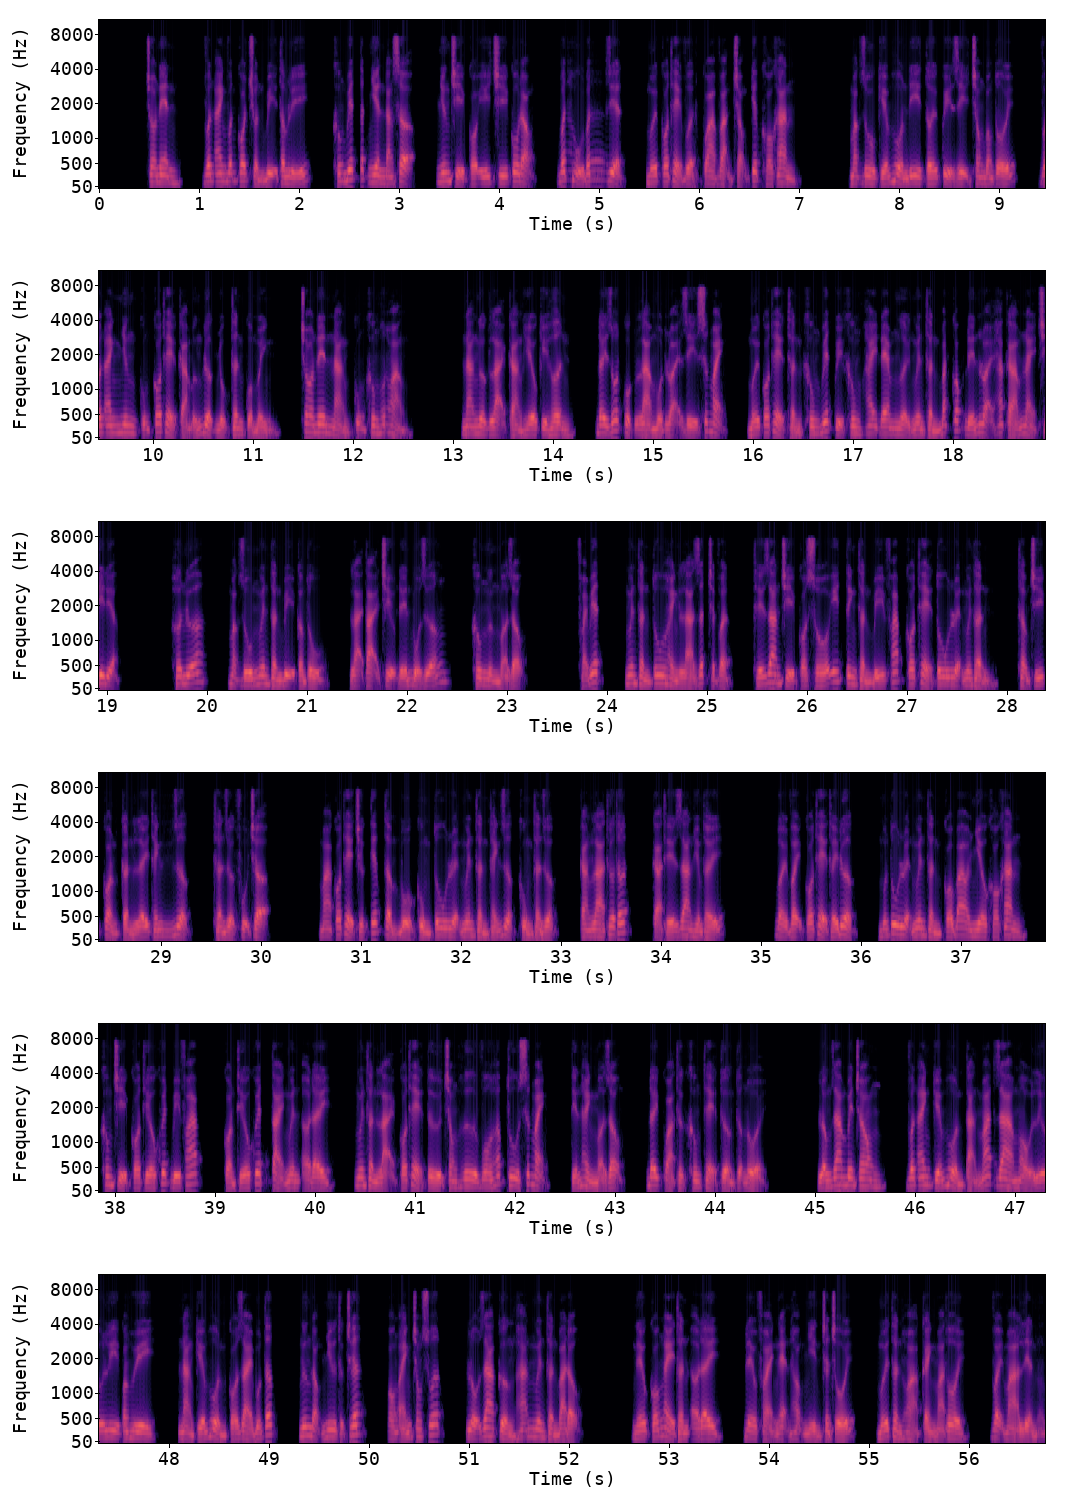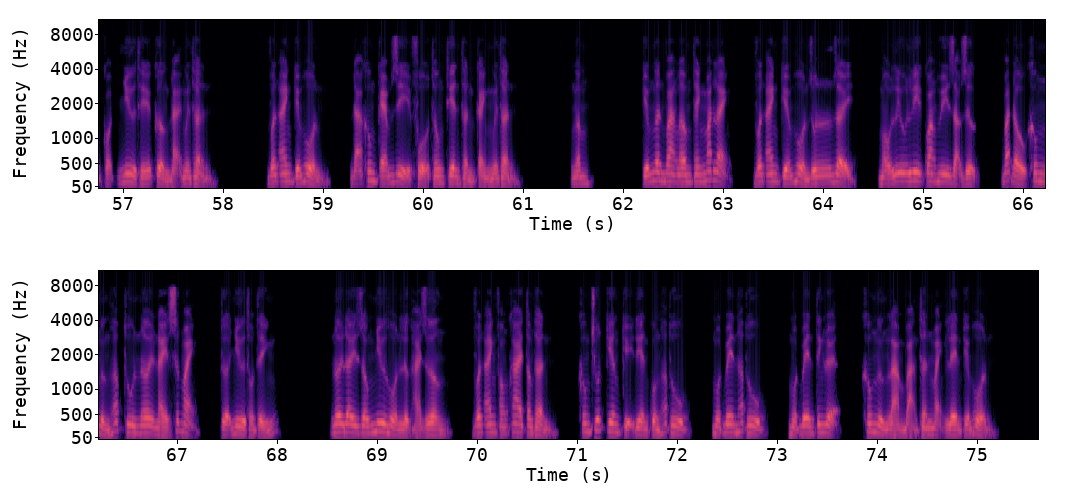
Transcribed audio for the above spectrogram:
Cho nên, vân anh vẫn có chuẩn bị tâm lý, không biết tất nhiên đáng sợ, nhưng chỉ có ý chí cô động bất hủ bất diệt mới có thể vượt qua vạn trọng tiếp khó khăn. Mặc dù kiếm hồn đi tới quỷ dị trong bóng tối, vân anh nhưng cũng có thể cảm ứng được nhục thân của mình, cho nên nàng cũng không hốt hoảng. Nàng ngược lại càng hiếu kỳ hơn, đây rốt cuộc là một loại gì sức mạnh mới có thể thần không biết quỷ không hay đem người nguyên thần bắt cóc đến loại hắc cám này chi địa. Hơn nữa, mặc dù nguyên thần bị cầm tù, lại tại chịu đến bổ dưỡng, không ngừng mở rộng. Phải biết, nguyên thần tu hành là rất chật vật, thế gian chỉ có số ít tinh thần bí pháp có thể tu luyện nguyên thần, thậm chí còn cần lấy thánh dược, thần dược phụ trợ mà có thể trực tiếp tẩm bổ cùng tu luyện nguyên thần thánh dược cùng thần dược, càng là thưa thớt, cả thế gian hiếm thấy. Bởi vậy có thể thấy được, muốn tu luyện nguyên thần có bao nhiêu khó khăn, không chỉ có thiếu khuyết bí pháp, còn thiếu khuyết tài nguyên ở đây, nguyên thần lại có thể từ trong hư vô hấp thu sức mạnh, tiến hành mở rộng, đây quả thực không thể tưởng tượng nổi. Lồng giam bên trong, vân anh kiếm hồn tản mát ra màu lưu ly li quang huy, nàng kiếm hồn có dài bốn tấc, ngưng động như thực chất, phóng ánh trong suốt, lộ ra cường hãn nguyên thần ba động. Nếu có ngày thần ở đây, đều phải nghẹn họng nhìn chân chối, mới thần hỏa cảnh mà thôi, vậy mà liền có như thế cường đại nguyên thần vân anh kiếm hồn, đã không kém gì phổ thông thiên thần cảnh nguyên thần. Ngâm. Kiếm ngân vang âm thanh mắt lạnh, vân anh kiếm hồn run rẩy, màu lưu ly quang huy dạo dực bắt đầu không ngừng hấp thu nơi này sức mạnh, tựa như thôn tính. Nơi đây giống như hồn lực hải dương, vân anh phóng khai tâm thần, không chút kiên kỵ điên cuồng hấp thu, một bên hấp thu, một bên tinh luyện, không ngừng làm bản thân mạnh lên kiếm hồn.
